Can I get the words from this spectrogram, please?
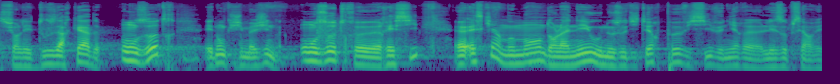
sur les 12 arcades, 11 autres, et donc j'imagine 11 autres récits. Est-ce qu'il y a un moment dans l'année où nos auditeurs peuvent ici venir les observer?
